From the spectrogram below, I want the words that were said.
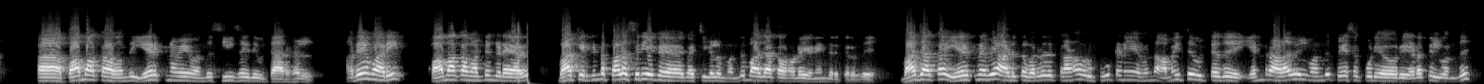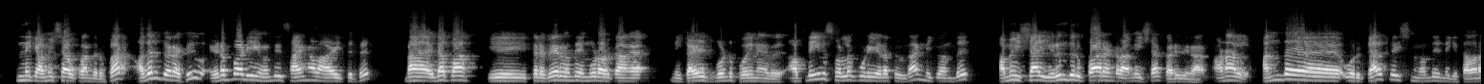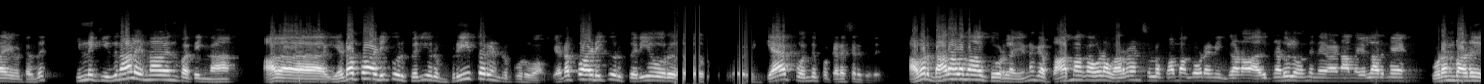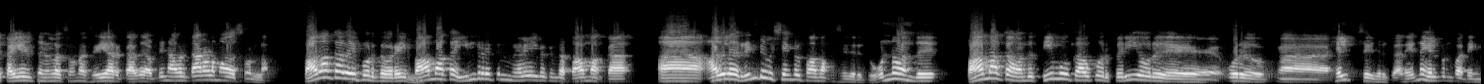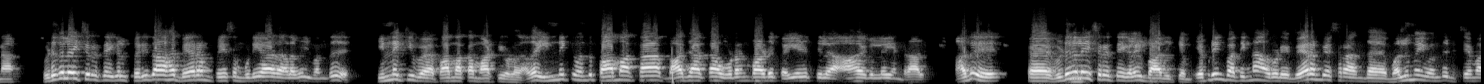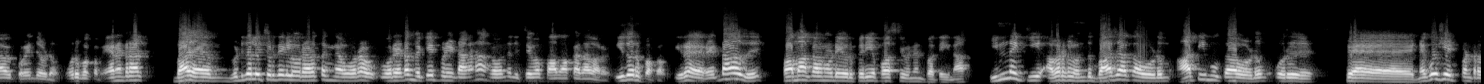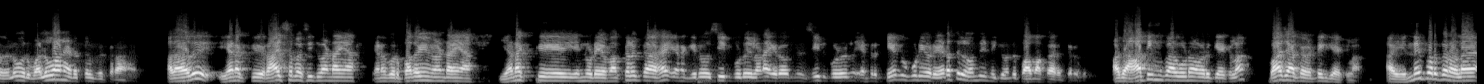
பாமக வந்து ஏற்கனவே வந்து சீல் செய்து விட்டார்கள். அதே மாதிரி பாமக மட்டும் கிடையாது பாக்கி இருக்கின்ற பல சிறிய க- கட்சிகளும் வந்து பாஜகவோட இணைந்திருக்கிறது. பாஜக ஏற்கனவே அடுத்த வருடத்துக்கான ஒரு கூட்டணியை வந்து அமைத்து விட்டது என்ற அளவில் வந்து பேசக்கூடிய ஒரு இடத்தில் வந்து இன்னைக்கு அமித்ஷா உட்கார்ந்திருப்பார். அதன் பிறகு எடப்பாடியை வந்து சாயங்காலம் அழைத்துட்டு நான் இதப்பா இ- இத்தனை பேர் வந்து எங்கூட இருக்காங்க நீ கழுத்து போட்டு போயினாரு. அப்படின்னு சொல்லக்கூடிய இடத்துல தான் இன்னைக்கு வந்து அமித்ஷா இருந்திருப்பார் என்று அமித்ஷா கருதினார். ஆனால் அந்த ஒரு கால்குலேஷன் வந்து இன்னைக்கு தவறாகிவிட்டது. இன்னைக்கு இதனால என்ன ஆகுதுன்னு பாத்தீங்கன்னா எடப்பாடிக்கு ஒரு பெரிய ஒரு பிரீத்தர் என்று கூறுவோம். எடப்பாடிக்கு ஒரு பெரிய ஒரு கேப் வந்து இப்ப கிடைச்சிருக்குது. அவர் தாராளமாக கூறலாம். என்னங்க பாமகவோட வர்றேன்னு சொல்ல பாமகவோட நீங்க காணோம். அதுக்கு நடுவில் வந்து நாம எல்லாருமே உடன்பாடு கையெழுத்து நல்லா சொன்னா சரியா இருக்காது அப்படின்னு அவர் தாராளமாக சொல்லலாம். பாமகவை பொறுத்தவரை பாமக இன்று இருக்கின்ற நிலையில் இருக்கின்ற பாமக ஆஹ் அதுல ரெண்டு விஷயங்கள் பாமக செய்திருக்கு. ஒண்ணு வந்து பாமக வந்து திமுகவுக்கு ஒரு பெரிய ஒரு ஒரு ஹெல்ப் செய்திருக்கு. அது என்ன ஹெல்ப்னு பாத்தீங்கன்னா விடுதலை சிறுத்தைகள் பெரிதாக பேரம் பேச முடியாத அளவில் வந்து இன்னைக்கு பாமக மாற்றியுள்ளது. அதாவது இன்னைக்கு வந்து பாமக பாஜக உடன்பாடு கையெழுத்தில் ஆகவில்லை என்றால் அது விடுதலை சிறுத்தைகளை பாதிக்கும். எப்படின்னு பாத்தீங்கன்னா அவருடைய பேரம் பேசுற அந்த வலிமை வந்து நிச்சயமாக குறைந்துவிடும். ஒரு பக்கம். ஏனென்றால் விடுதலை சிறுத்தைகள் ஒரு இடத்த ஒரு ஒரு இடம் வெக்கேட் பண்ணிட்டாங்கன்னா அங்க வந்து நிச்சயமா பாமக தான் வரும். இது ஒரு பக்கம். ரெண்டாவது பாமகனுடைய ஒரு பெரிய பாசிட்டிவ் என்னன்னு பாத்தீங்கன்னா இன்னைக்கு அவர்கள் வந்து பாஜகவோடும் அதிமுகவோடும் ஒரு நெகோசியேட் பண்றதுல ஒரு வலுவான இடத்துல இருக்கிறாங்க. அதாவது எனக்கு ராஜ்யசபா சீட் வேண்டாயா எனக்கு ஒரு பதவி வேண்டாயா எனக்கு என்னுடைய மக்களுக்காக எனக்கு இருபது சீட் கொடு இல்லைன்னா இருபத்தஞ்சு சீட் கொடு என்று கேட்கக்கூடிய ஒரு இடத்துல வந்து இன்னைக்கு வந்து பாமக இருக்கிறது. அது அதிமுக கூட அவர் கேட்கலாம் பாஜக கிட்டையும் கேட்கலாம். என்னை பொறுத்தவரை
